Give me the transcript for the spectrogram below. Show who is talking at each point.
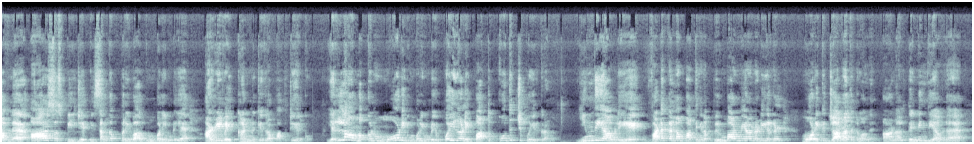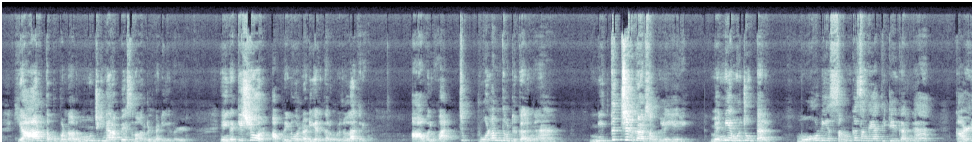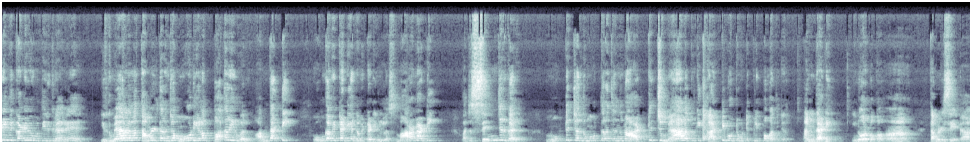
Speaker 1: இந்தியாவில் RSS BJP சங்கப்பரிவார் கும்பலினுடைய அழிவை கண்ணுக்கு எதிராக பார்த்துட்டே இருக்கும். எல்லா மக்களும் மோடி கும்பலினுடைய பொய்களை பார்த்து கொதிச்சு போயிருக்கிறாங்க. இந்தியாவிலேயே வடக்கெல்லாம் பார்த்தீங்கன்னா பெரும்பான்மையான நடிகர்கள் மோடிக்கு ஜால்ரா தட்டுவாங்க. ஆனால் தென்னிந்தியாவில் யார் தப்பு பண்ணாலும் மூஞ்சிக்கு நேராக பேசுவார்கள் நடிகர்கள். இங்க கிஷோர் அப்படின்னு ஒரு நடிகர் இருக்கார் உங்களுக்கு நல்லா தெரியும். அவர் வச்சு பொழந்து விட்டுருக்காருங்க. மிதிச்சிருக்கார் சங்கில ஏறி. மென்னிய முடிச்சு விட்டாரு. மோடிய சங்க சங்கையா திட்டிருக்காருங்க. கழுவி கழுவி ஊத்தி இருக்கிறாரு இதுக்கு மேலெல்லாம் தமிழ் தெரிஞ்சா மோடி எல்லாம் பதறிடுவாரு. அந்த அடி. உங்க வீட்டடி எங்க வீட்டடின்னு இல்லை. ஸ்மரண அடி. வச்சு செஞ்சிருக்காரு. சந்து மூத்தற சந்துன்னு அடிச்சு மேல தூக்கி கட்டி போட்டு விட்டு கிளிப்பை மாத்திட்டாரு. அந்த அடி. இன்னொரு பக்கம். ஆ, தமிழ் சேக்கா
